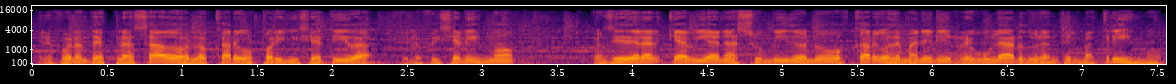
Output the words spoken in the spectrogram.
quienes fueron desplazados los cargos por iniciativa del oficialismo considerar que habían asumido nuevos cargos de manera irregular durante el macrismo.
